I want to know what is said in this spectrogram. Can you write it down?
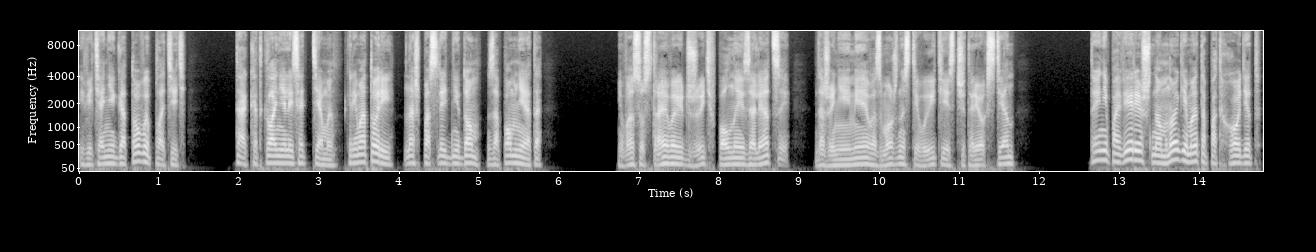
и ведь они готовы платить. Так, отклонились от темы. Крематорий, наш последний дом, запомни это. Вас устраивает жить в полной изоляции? даже не имея возможности выйти из четырех стен? Ты не поверишь, но многим это подходит.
